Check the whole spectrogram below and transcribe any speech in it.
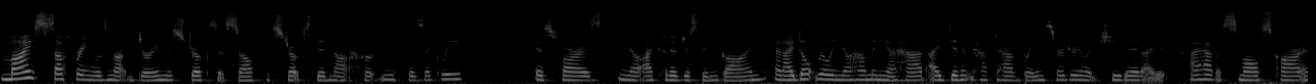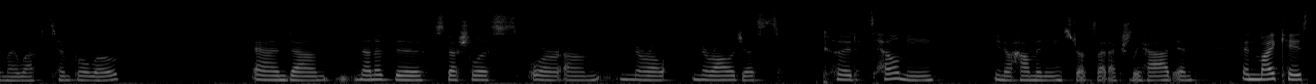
My suffering was not during the strokes itself. The strokes did not hurt me physically, as far as, you know, I could have just been gone. And I don't really know how many I had. I didn't have to have brain surgery like she did. I, did, I have a small scar in my left temporal lobe. And um, none of the specialists or um, neuro- neurologists could tell me, you know, how many strokes I'd actually had. And in my case,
